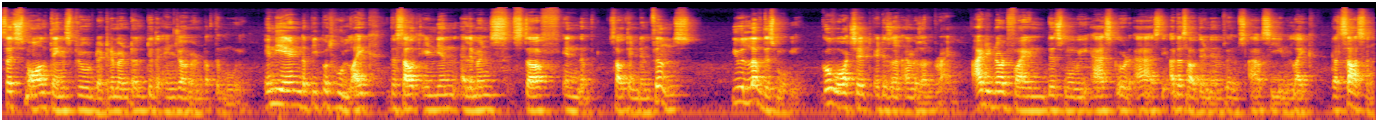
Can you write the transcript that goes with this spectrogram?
Such small things proved detrimental to the enjoyment of the movie. In the end, the people who like the South Indian elements stuff in the South Indian films, you will love this movie. Go watch it, it is on Amazon Prime. I did not find this movie as good as the other South Indian films I've seen, like Ratsasan,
